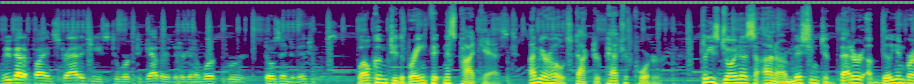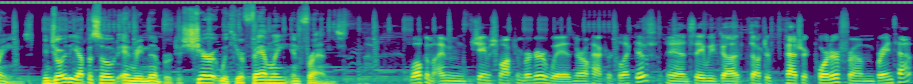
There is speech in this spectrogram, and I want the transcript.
we've got to find strategies to work together that are going to work for those individuals. Welcome to the Brain Fitness Podcast. I'm your host, Dr. Patrick Porter. Please join us on our mission to better a billion brains. Enjoy the episode and remember to share it with your family and friends. Welcome. I'm James Schmachtenberger with Neurohacker Collective, and today we've got Dr. Patrick Porter from BrainTap.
